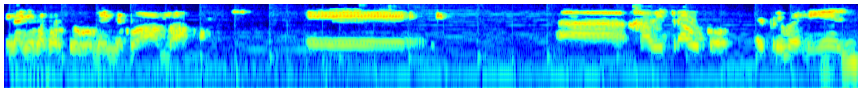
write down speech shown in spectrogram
el año pasado estuvo con de Coamba. Eh, a Javi Trauco, el primo de Miguel.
